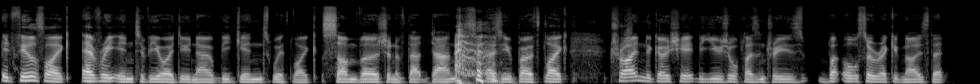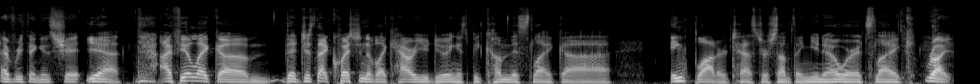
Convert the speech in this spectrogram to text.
It feels like every interview I do now begins with like some version of that dance as you both like try and negotiate the usual pleasantries, but also recognize that everything is shit. Yeah, I feel like um, that just that question of like how are you doing has become this like uh, ink blotter test or something, you know, where it's like Right,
